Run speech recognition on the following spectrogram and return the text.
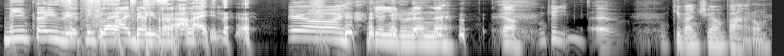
mint a izét, mint Flat a Cybertruckot. Jaj, gyönyörű lenne. Ja, úgyhogy kíváncsian várom.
